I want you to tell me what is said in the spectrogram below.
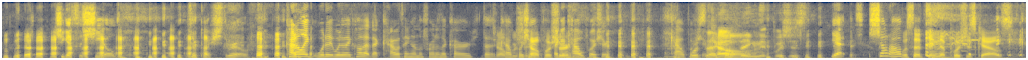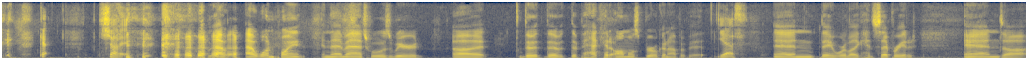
She gets the shield to push through. Kind of like what do, what do they call that? That cow thing on the front of the car? The Cow cow, pusher? pusher. Like a cow pusher. A cow pusher. What's that Cow called? thing that pushes. Yeah. Shut up. What's that thing that pushes cows? Ca- Shut it. at, at one point in that match, what was weird, uh, the the the pack had almost broken up a bit, Yes. and they were like had separated, and uh,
